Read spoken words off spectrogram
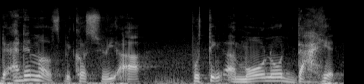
the animals because we are putting a mono diet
